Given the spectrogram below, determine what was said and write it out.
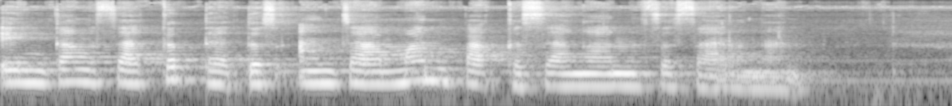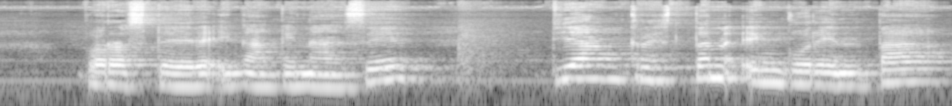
ingkang saged dados ancaman pagesangan sesarengan. Para sedherek ingkang kinasih, tiang Kristen ing Korinta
